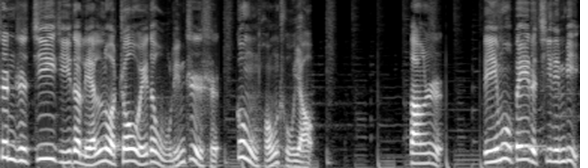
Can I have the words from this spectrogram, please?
甚至积极的联络周围的武林志士，共同除妖。当日，李牧背着麒麟臂，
